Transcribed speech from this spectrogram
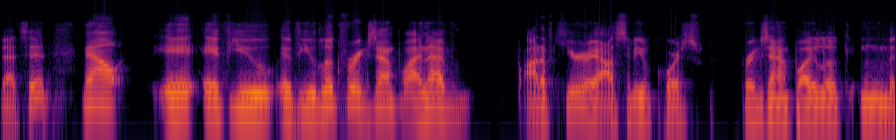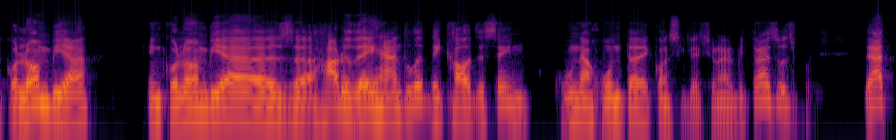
That's it. Now, if you if you look, for example, and I've out of curiosity, of course, for example, I look in the Colombia in Colombia's, uh, how do they handle it? They call it the same, una junta de conciliación arbitral. So that,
